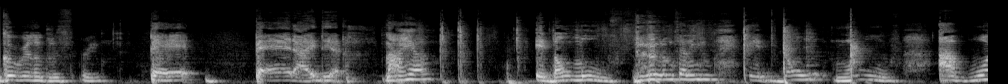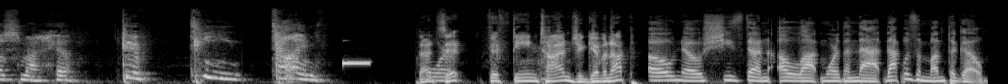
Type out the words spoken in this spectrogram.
Gorilla Glue Spray. Bad, bad idea. My hair, it don't move. You hear what I'm telling you? It don't move. I've washed my hair 15 times. That's it. 15 times you're giving up? Oh no, she's done a lot more than that. That was a month ago.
